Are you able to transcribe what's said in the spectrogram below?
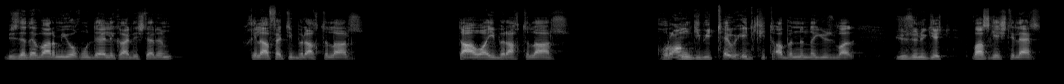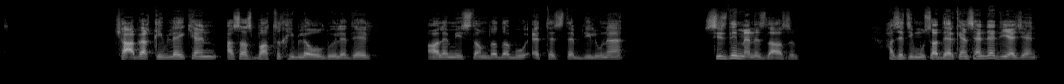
Bizde de var mı yok mu değerli kardeşlerim? Hilafeti bıraktılar, davayı bıraktılar. Kur'an gibi tevhid kitabının da yüz, yüzünü geç, vazgeçtiler. Kabe kıbleyken asas batı kıble oldu öyle değil. Alemi İslam'da da bu etestebdilune siz demeniz lazım. Hz. Musa derken sen de diyeceksin.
